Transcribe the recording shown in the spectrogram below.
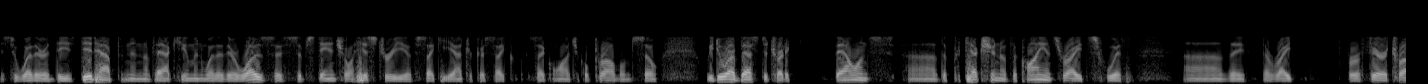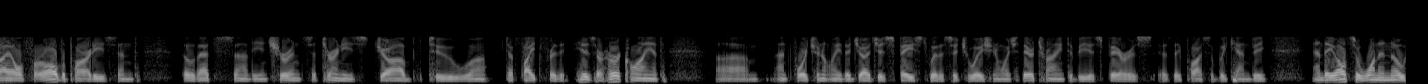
as to whether these did happen in a vacuum and whether there was a substantial history of psychiatric or psych- psychological problems. So we do our best to try to balance uh, the protection of the client's rights with uh, the, the right for a fair trial for all the parties. And though that's uh, the insurance attorney's job to uh, to fight for the, his or her client, um, unfortunately, the judge is faced with a situation in which they're trying to be as fair as, as they possibly can be. And they also want to know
